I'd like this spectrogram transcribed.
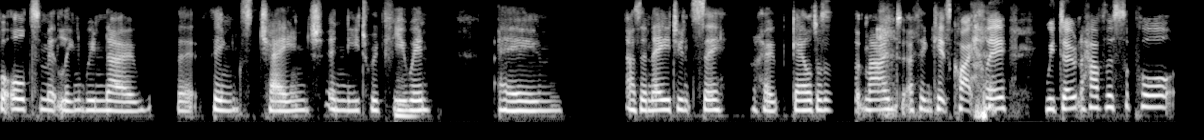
but ultimately, we know that things change and need reviewing. Mm. Um, as an agency, I hope Gail doesn't mind. I think it's quite clear we don't have the support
